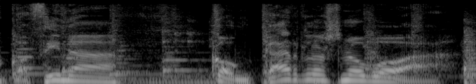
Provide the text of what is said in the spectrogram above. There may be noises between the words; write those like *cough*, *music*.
Cocina con Carlos Novoa.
